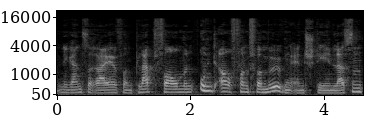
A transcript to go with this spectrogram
eine ganze Reihe von Plattformen und auch von Vermögen entstehen lassen.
